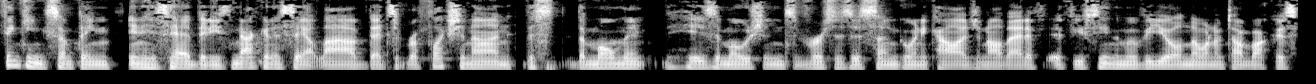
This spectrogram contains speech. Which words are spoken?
thinking something in his head that he's not going to say out loud. That's a reflection on this, the moment, his emotions versus his son going to college and all that. If, if you've seen the movie, you'll know what I'm talking about because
